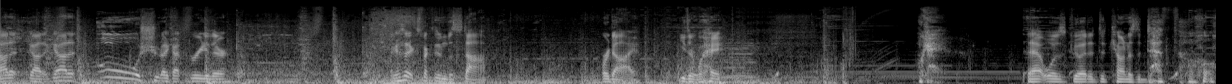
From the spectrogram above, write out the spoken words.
Got it, got it, got it. Oh, shoot, I got greedy there. I guess I expected him to stop. Or die. Either way. Okay. That was good. It did count as a death, though.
